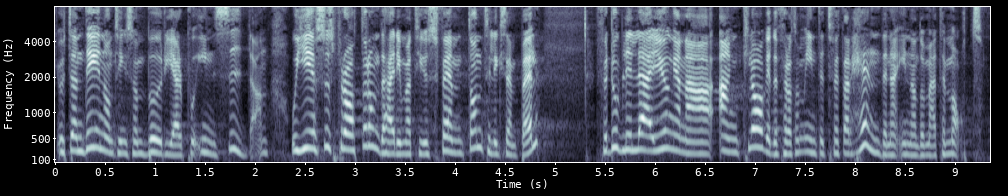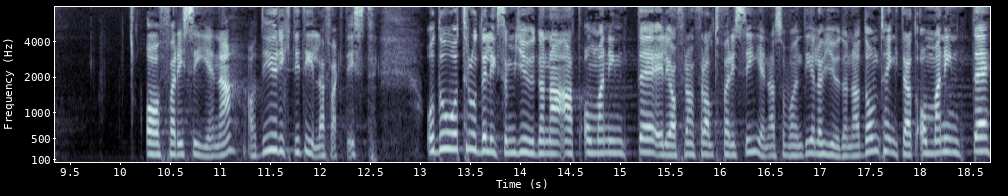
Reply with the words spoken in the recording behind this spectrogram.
Utan det är någonting som börjar på insidan. Och Jesus pratar om det här i Matteus 15 till exempel. För då blir lärjungarna anklagade för att de inte tvättar händerna innan de äter mat. Av fariseerna. Ja, det är ju riktigt illa faktiskt. Och då trodde liksom judarna att om man inte, eller ja, framförallt fariseerna som var en del av judarna, de tänkte att om man inte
